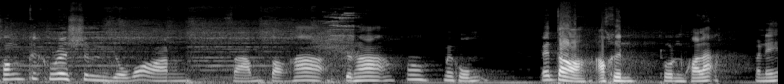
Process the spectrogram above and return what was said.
Congratulation you won สามสองห้าจุดห้าโอ้ไม่คุ้ม เล่นต่อเอาคืนทุนพอละ วันนี้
